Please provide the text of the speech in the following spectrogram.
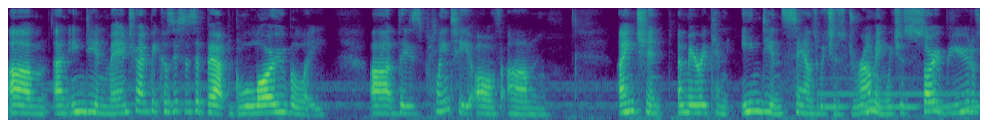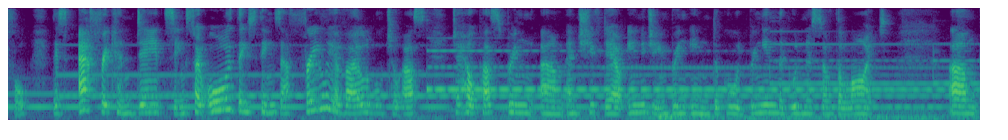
um, an Indian mantra because this is about globally. Uh, there's plenty of um, ancient American Indian sounds, which is drumming, which is so beautiful. There's African dancing. So, all of these things are freely available to us to help us bring um, and shift our energy and bring in the good, bring in the goodness of the light. Um,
